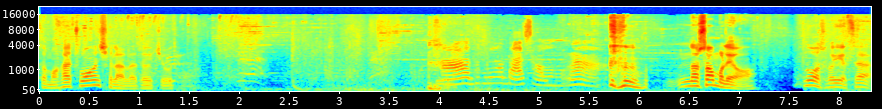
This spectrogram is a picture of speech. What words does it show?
怎么还装起来了？这个酒桶啊！他们要打小龙了，那上不了。诺手也在，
